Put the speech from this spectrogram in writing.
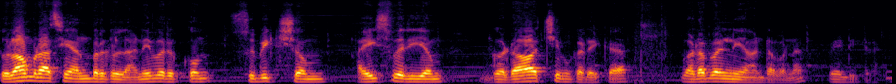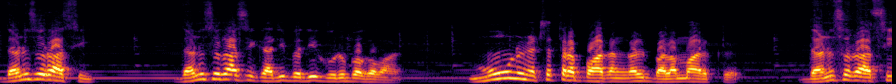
துலாம் ராசி அன்பர்கள் அனைவருக்கும் சுபிக்ஷம் ஐஸ்வர்யம் கடாட்சியம் கிடைக்க வடபழனி ஆண்டவனை வேண்டிக்கிறேன். தனுசு ராசி தனுசு ராசிக்கு அதிபதி குரு பகவான். மூணு நட்சத்திர பாதங்கள் பலமாக இருக்குது தனுசு ராசி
